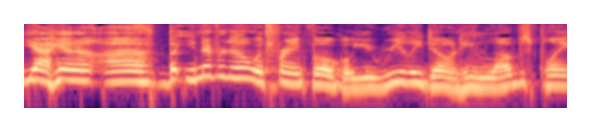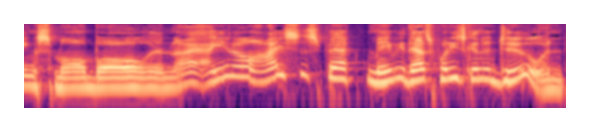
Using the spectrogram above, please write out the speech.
Yeah, Hannah, uh, but you never know with Frank Vogel. You really don't. He loves playing small ball, and I, you know, I suspect maybe that's what he's going to do, and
